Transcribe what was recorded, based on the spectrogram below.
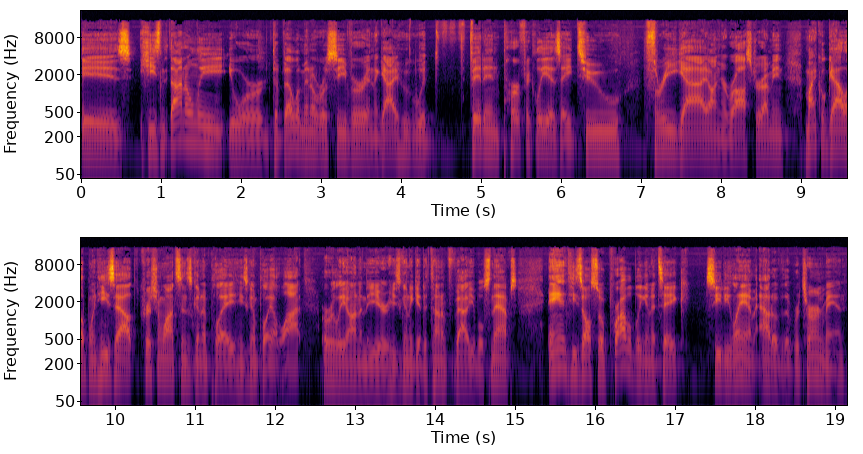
is he's not only your developmental receiver and a guy who would fit in perfectly as a two three guy on your roster. I mean, Michael Gallup when he's out, Christian Watson's going to play. And he's going to play a lot early on in the year. He's going to get a ton of valuable snaps, and he's also probably going to take CeeDee Lamb out of the return man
